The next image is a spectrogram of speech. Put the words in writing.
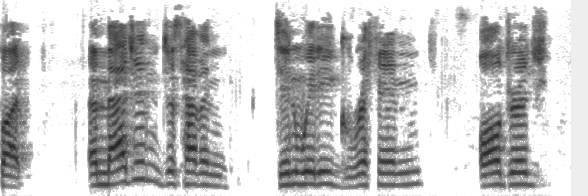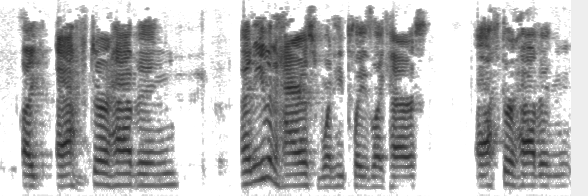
but imagine just having Dinwiddie, Griffin, Aldridge, like, after having, and even Harris when he plays like Harris, after having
